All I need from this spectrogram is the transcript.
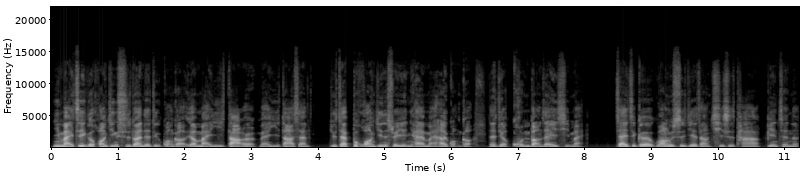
你买这个黄金时段的这个广告，要买一搭二，买一搭三，就在不黄金的岁月，你还要买它的广告，那叫捆绑在一起卖。在这个网络世界上，其实它变成了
